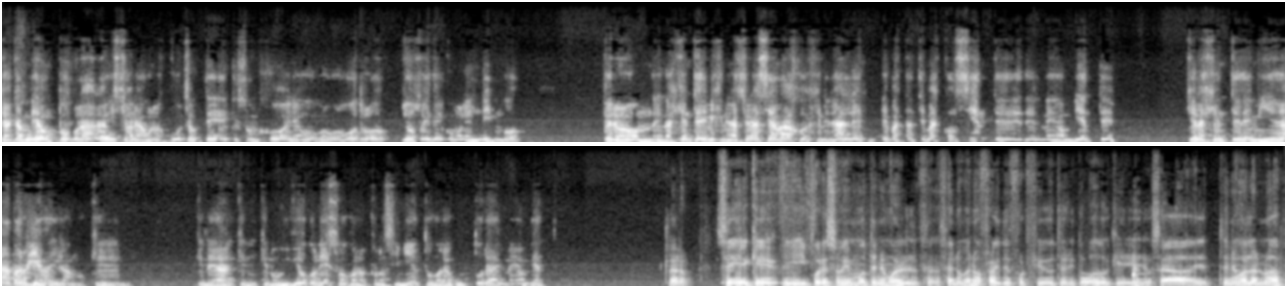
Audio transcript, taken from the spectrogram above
que ha cambiado un poco la, la visión. A uno escucha a ustedes que son jóvenes o, o otros, yo soy de, como en el limbo, pero um, la gente de mi generación hacia abajo en general es, es bastante más consciente de, del medio ambiente que la gente de mi edad para arriba, digamos, que, que, que, que no vivió con eso, con los conocimientos, con la cultura del medio ambiente. Claro, sí, es que, y por eso mismo tenemos el fenómeno Friday for Future y todo, que, o sea, eh, tenemos las nuevas,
